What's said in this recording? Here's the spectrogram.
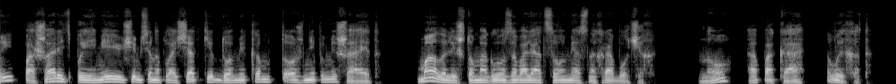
и пошарить по имеющимся на площадке домикам тоже не помешает. Мало ли что могло заваляться у местных рабочих. Ну, а пока выход.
